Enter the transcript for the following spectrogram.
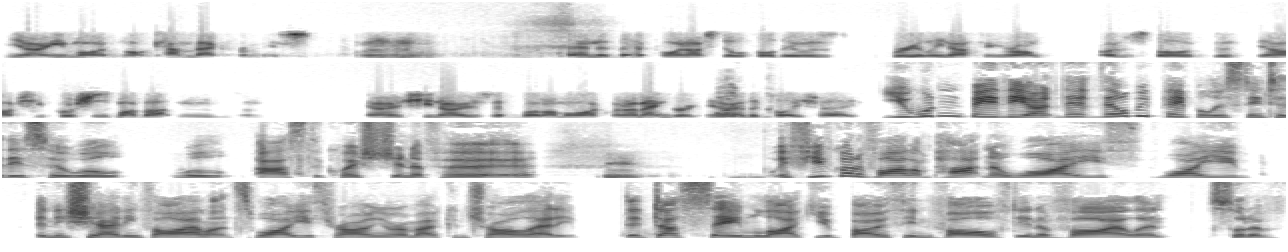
You know, he might not come back from this. Mm. And at that point, I still thought there was really nothing wrong. I just thought that you know she pushes my buttons and you know she knows that what I'm like when I'm angry. You know, the cliche. You wouldn't be the there, there'll be people listening to this who will will ask the question of her. Hmm. If you've got a violent partner, why are you why are you initiating violence? Why are you throwing a remote control at him? It does seem like you're both involved in a violent sort of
